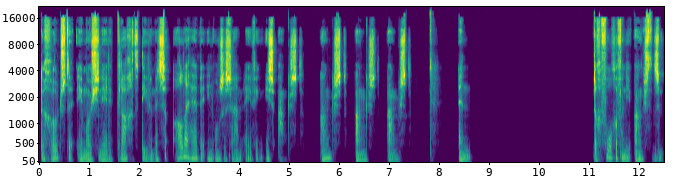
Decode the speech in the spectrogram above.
De grootste emotionele klacht die we met z'n allen hebben in onze samenleving is angst. Angst, angst, angst. En de gevolgen van die angst, dat is een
